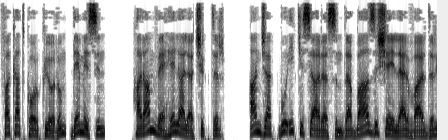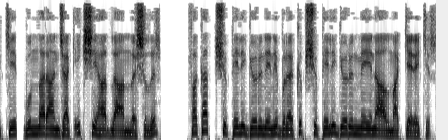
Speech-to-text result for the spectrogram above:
fakat korkuyorum, demesin, haram ve helal açıktır, ancak bu ikisi arasında bazı şeyler vardır ki, bunlar ancak ilk şihadla anlaşılır, fakat, şüpheli görüneni bırakıp şüpheli görünmeyeni almak gerekir.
